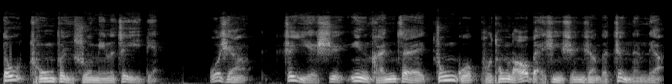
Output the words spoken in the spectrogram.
都充分说明了这一点。我想，这也是蕴含在中国普通老百姓身上的正能量。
